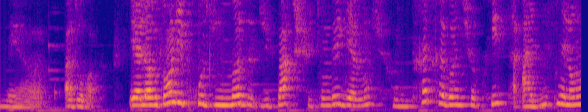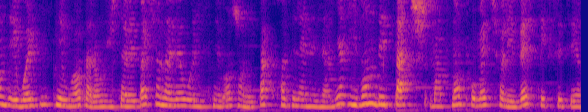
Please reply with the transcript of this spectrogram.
mais euh, adorable. Et alors dans les produits mode du parc, je suis tombée également sur une très très bonne surprise à Disneyland et Walt Disney World. Alors je savais pas qu'il y en avait à Walt Disney World, j'en ai pas croisé l'année dernière. Ils vendent des patchs maintenant pour mettre sur les vestes, etc.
